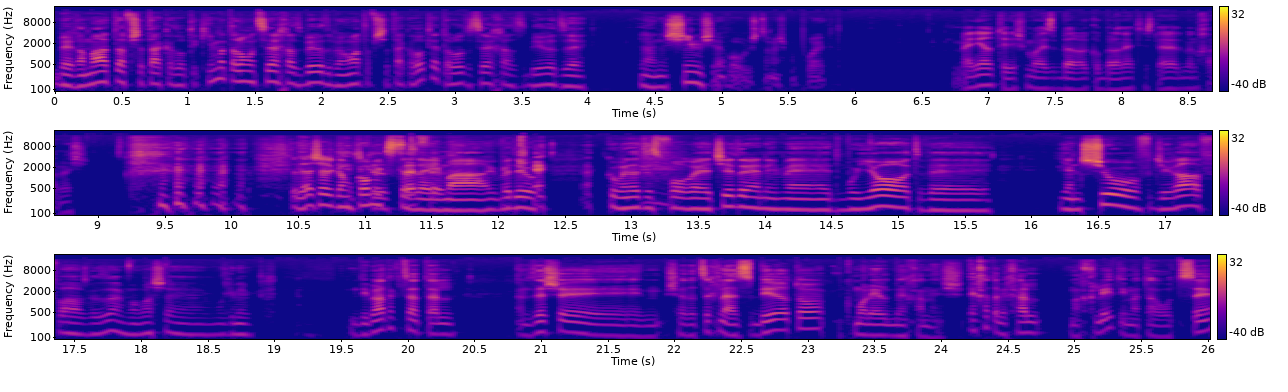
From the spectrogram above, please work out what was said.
ברמת הפשטה כזאת. כי אם אתה לא מצליח להסביר את זה ברמת הפשטה כזאת, אתה לא תצליח להסביר את זה לאנשים שיבואו להשתמש בפרויקט. מעניין אותי לשמוע הסבר על Kubernetes לילד בן חמש. אתה יודע שיש גם קומיקס כזה. עם ה... בדיוק. Kubernetes for children עם אה, דמויות וינשוף, ג'ירפה וזה, ממש אה, מגניב. דיברת קצת על, על זה ש, שאתה צריך להסביר אותו כמו לילד בן חמש. איך אתה בכלל מחליט אם אתה רוצה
